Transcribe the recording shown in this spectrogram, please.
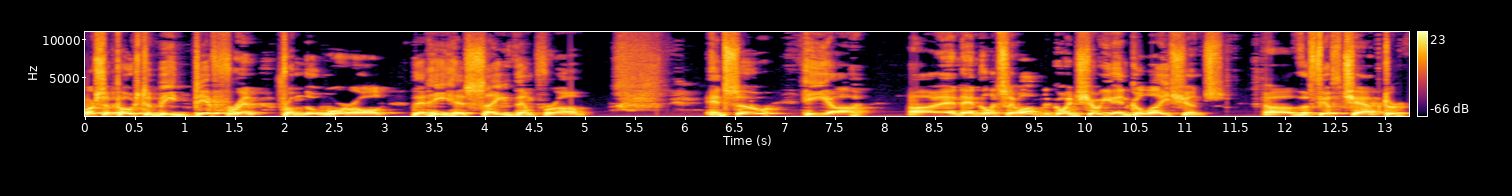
are supposed to be different from the world that He has saved them from. And so He, uh, uh, and, and let's say, well, I'm going to go ahead and show you in Galatians, uh, the fifth chapter,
